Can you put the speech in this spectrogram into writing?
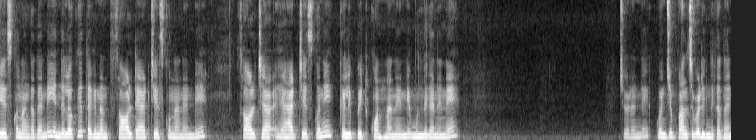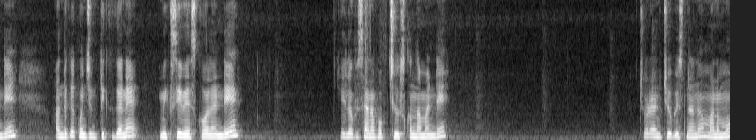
చేసుకున్నాం కదండి. ఇందులోకి తగినంత సాల్ట్ యాడ్ చేసుకున్నానండి. సాల్ట్ యాడ్ చేసుకొని కలిపి పెట్టుకుంటున్నానండి ముందుగానే చూడండి కొంచెం పలచబడింది కదండి. అందుకే కొంచెం తిక్కుగానే మిక్సీ వేసుకోవాలండి. ఈలోపు శనగపప్పు చూసుకుందామండి. చూడండి చూపిస్తున్నాను. మనము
